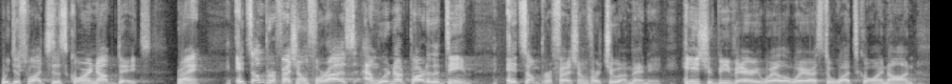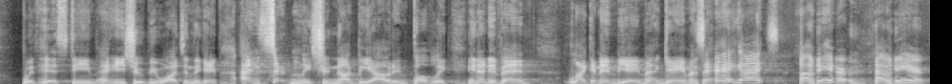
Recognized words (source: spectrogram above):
we just watch the scoring updates, right? It's unprofessional for us, and we're not part of the team. It's unprofessional for Tchouameni. He should be very well aware as to what's going on with his team, and he should be watching the game, and certainly should not be out in public in an event like an NBA game and say, "Hey guys, I'm here, I'm here."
